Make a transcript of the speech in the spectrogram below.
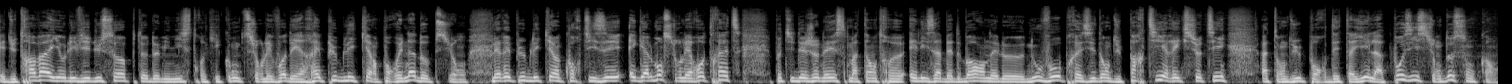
et du Travail, Olivier Dussopt, deux ministres qui comptent sur les voix des Républicains pour une adoption. Les Républicains courtisés également sur les retraites. Petit déjeuner ce matin entre Elisabeth Borne et le nouveau président du parti, Eric Ciotti, attendu pour détailler la position de son camp.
